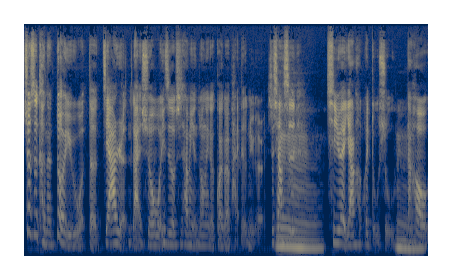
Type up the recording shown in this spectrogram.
就是可能对于我的家人来说，我一直都是他们眼中那个乖乖牌的女儿，就像是七月一样很会读书，嗯、然后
